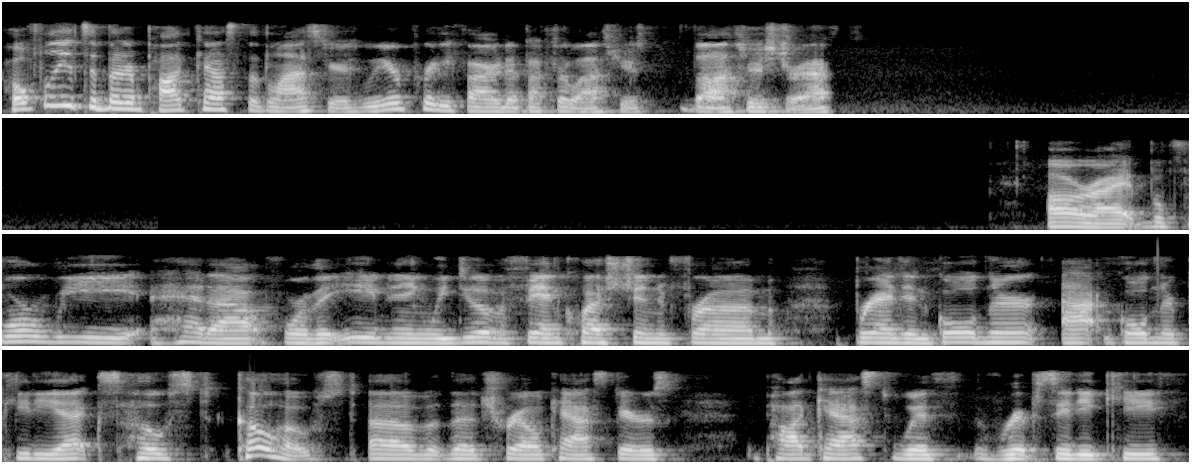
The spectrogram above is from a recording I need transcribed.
Hopefully, it's a better podcast than last year's. We were pretty fired up after last year's last year's draft. All right, before we head out for the evening, we do have a fan question from Brandon Goldner at Goldner PDX, host co-host of the Trailcasters podcast with Rip City Keith.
